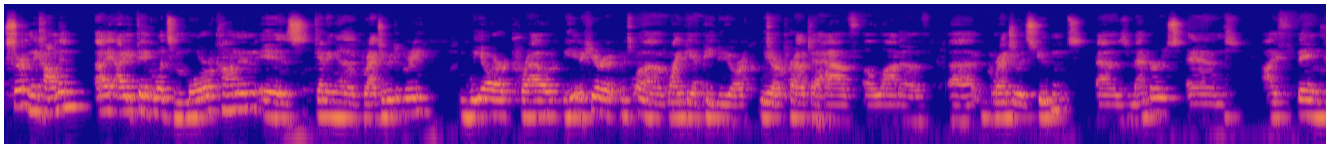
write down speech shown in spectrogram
certainly common. I, I think what's more common is getting a graduate degree we are proud here at uh, YPFP New York. We are proud to have a lot of uh, graduate students as members, and I think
